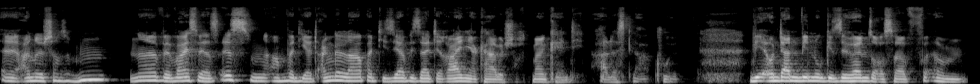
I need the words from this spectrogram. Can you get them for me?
äh, andere stand so, hm, ne, wer weiß, wer es ist. Dann haben wir die halt angelabert, die ja, wie seid ihr rein? Ja, Kabelschacht, man kennt ihn. Alles klar, cool. Wir, und dann, wir nur hören so aus der ähm,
